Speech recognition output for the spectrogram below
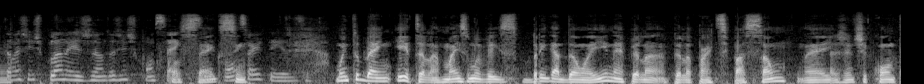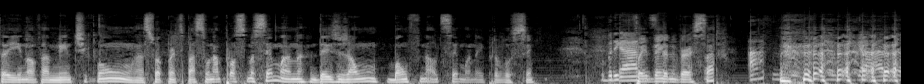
Então a gente planejando, a gente consegue, É. Consegue, sim, com sim. certeza. Muito bem, Ítala, mais uma vez, brigadão aí, né, pela, pela participação, né, e a gente conta aí novamente com a sua participação na próxima semana, desde já um bom final de semana aí pra você. Obrigada. Foi bem senhor. aniversário? Ah, obrigada.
